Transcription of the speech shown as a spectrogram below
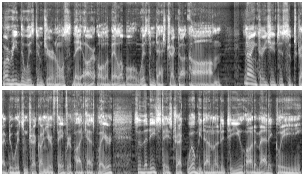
or read the Wisdom Journals, they are all available at wisdom-trek.com. And I encourage you to subscribe to Wisdom Trek on your favorite podcast player so that each day's trek will be downloaded to you automatically.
